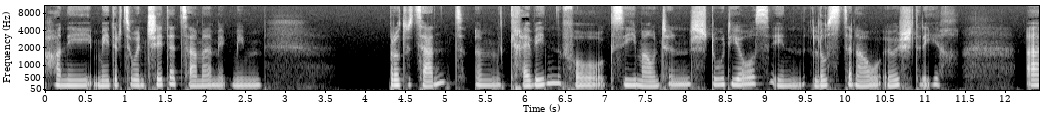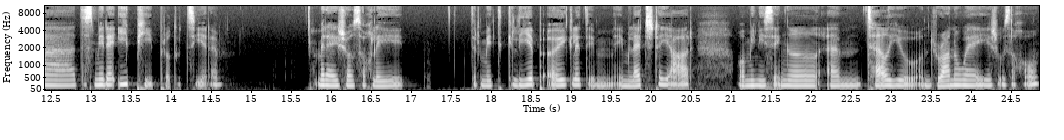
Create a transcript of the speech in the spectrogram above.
habe ich mich dazu entschieden, zusammen mit meinem Produzent ähm, Kevin von Xi Mountain Studios in Lustenau, Österreich, äh, dass wir eine EP produzieren. Wir haben schon so ein damit geliebäugelt im, im letzten Jahr, wo meine Single ähm, «Tell You» und «Runaway» ist rausgekommen.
